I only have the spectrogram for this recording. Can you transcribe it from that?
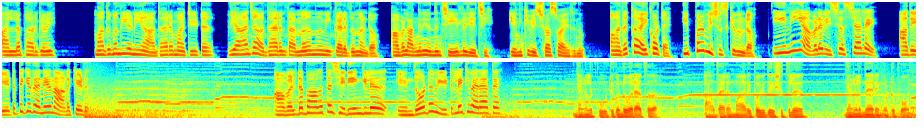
അല്ല ഭാർഗവി മധുമതിയാണ് ഈ ആധാരം മാറ്റിയിട്ട് വ്യാജ ആധാരം തന്നതെന്ന് നീ കരുതുന്നുണ്ടോ? അവൾ അങ്ങനെയൊന്നും ചെയ്യില്ല ചേച്ചി. എനിക്ക് വിശ്വാസമായിരുന്നു. അതൊക്കെ ആയിക്കോട്ടെ. ഇപ്പോഴും വിശ്വസിക്കുന്നുണ്ടോ? ഇനി അവളെ വിശ്വസിച്ചാലേ അത് ഏട്ടത്തിക്ക് തന്നെ നാണക്കേട്. അവളുടെ ഭാഗത്തെ ശരിയെങ്കിൽ എന്തുകൊണ്ട് വീട്ടിലേക്ക് വരാത്തെ? ഞങ്ങൾ കൂട്ടിക്കൊണ്ട് വരാത്തതാ. ആധാരം മാറിപ്പോയ ദേഷ്യത്തിൽ ഞങ്ങൾ നേരെ ഇങ്ങോട്ട് പോന്നു.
